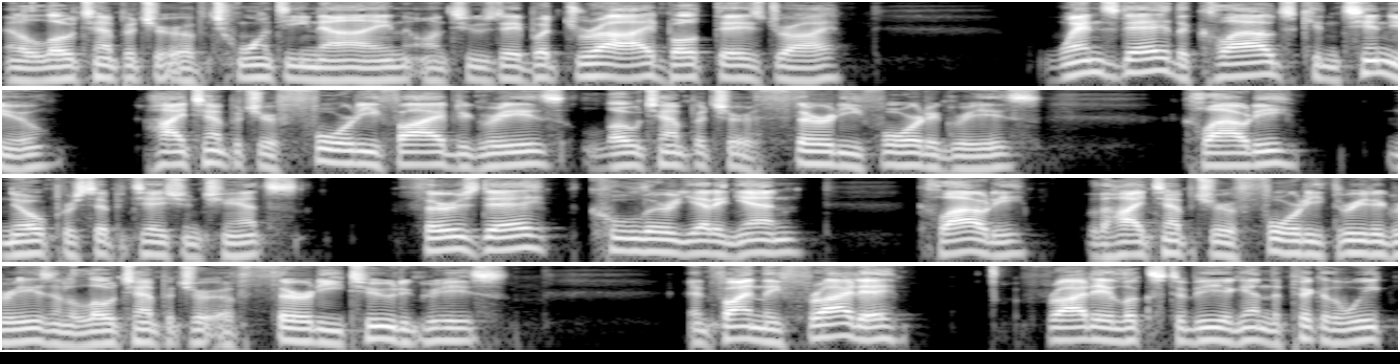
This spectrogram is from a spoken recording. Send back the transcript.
and a low temperature of 29 on Tuesday, but dry, both days dry. Wednesday, the clouds continue. High temperature 45 degrees, low temperature 34 degrees. Cloudy, no precipitation chance. Thursday, cooler yet again, cloudy with a high temperature of 43 degrees and a low temperature of 32 degrees. And finally, Friday. Friday looks to be, again, the pick of the week.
